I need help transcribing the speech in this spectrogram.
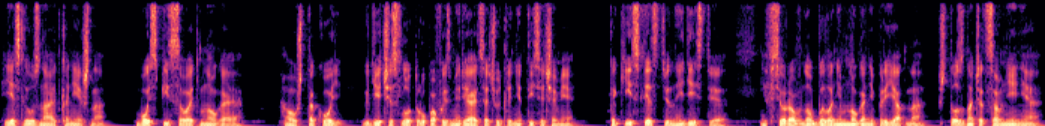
Если узнают, конечно. Бой списывает многое. А уж такой, где число трупов измеряется чуть ли не тысячами. Какие следственные действия? И все равно было немного неприятно. Что значит сомнения?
